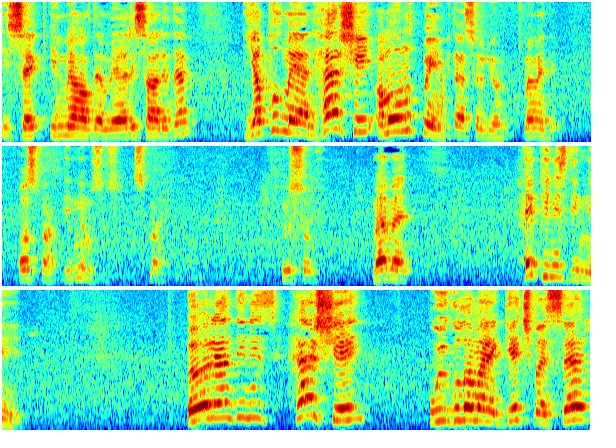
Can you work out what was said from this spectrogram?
isek ilmihalden veya risaleden yapılmayan her şey ama unutmayın bir daha söylüyorum Mehmet'im. Osman dinliyor musunuz? İsmail, Yusuf, Mehmet hepiniz dinleyin. Öğrendiğiniz her şey uygulamaya geçmezse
